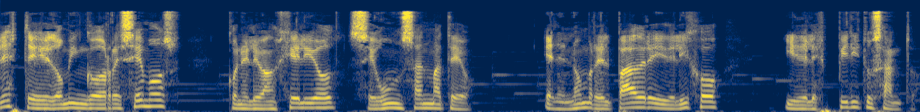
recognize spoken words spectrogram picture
En este domingo recemos con el Evangelio según San Mateo, en el nombre del Padre y del Hijo y del Espíritu Santo.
